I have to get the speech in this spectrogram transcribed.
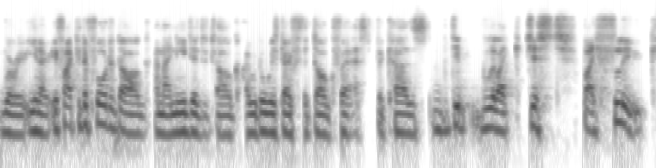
worry you know if i could afford a dog and i needed a dog i would always go for the dog first because like just by fluke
